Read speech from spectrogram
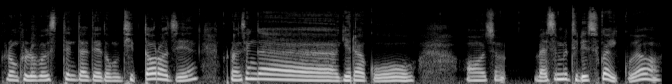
그런 global standard에 너무 뒤떨어진 그런 생각이라고 어좀 말씀을 드릴 수가 있고요.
